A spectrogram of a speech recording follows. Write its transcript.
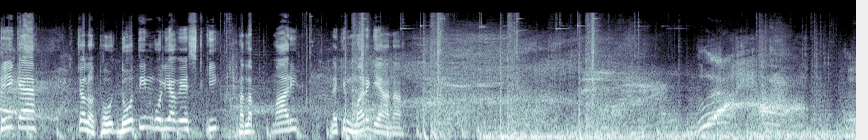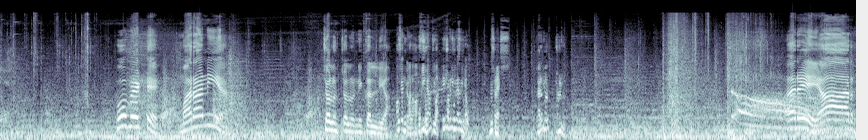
ठीक है। चलो दो तीन गोलियाँ वेस्ट की मतलब मारी, लेकिन मर गया ना। वो बेटे, मरा नहीं है। चलो चलो, निकल लिया। अरे यार।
